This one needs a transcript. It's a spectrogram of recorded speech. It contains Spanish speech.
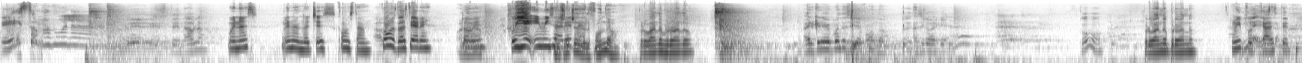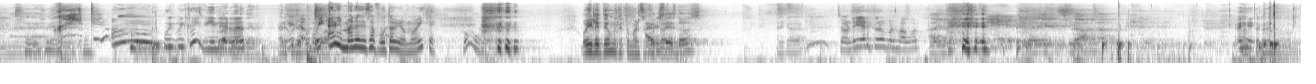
Eso, mamona. A ver, este, habla. Buenas, buenas noches. ¿Cómo están? Habla. ¿Cómo estás, Tiare? ¿Todo Hola. bien? Oye, ¿y mis ¿Me escuchan aretes? al fondo? Probando, probando. A ver, querido, ponte así de fondo. Así como que. ah, ¿Cómo? Probando, probando. Mi mira podcaster. mamá. Ah, uy, me caes bien, de verdad. A ver, Julio, ponte Muy guapo. alemanes de esa puta mi mamá, ¿viste? ¿Cómo? Oye, le tenemos que tomar su A ver, foto. ustedes ¿eh? dos. Así que, mm. Sonríe, Arturo, por favor.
